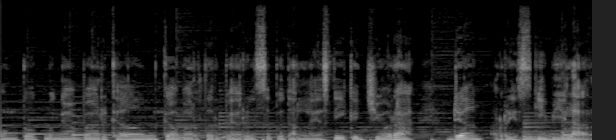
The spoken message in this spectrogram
untuk mengabarkan kabar terbaru seputar Lesti Kejora dan Rizky Bilar.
